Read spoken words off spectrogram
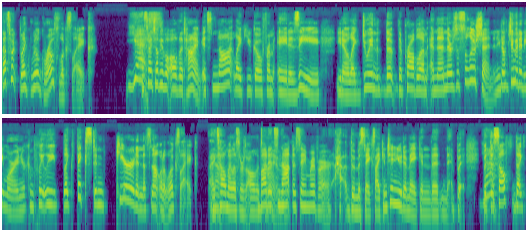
That's what like real growth looks like. Yes. That's what I tell people all the time. It's not like you go from A to Z, you know, like doing the the problem and then there's a solution and you don't do it anymore and you're completely like fixed and cured and that's not what it looks like. I tell my listeners all the but time. But it's not like, the same river. the mistakes I continue to make and the but but yeah. the self like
